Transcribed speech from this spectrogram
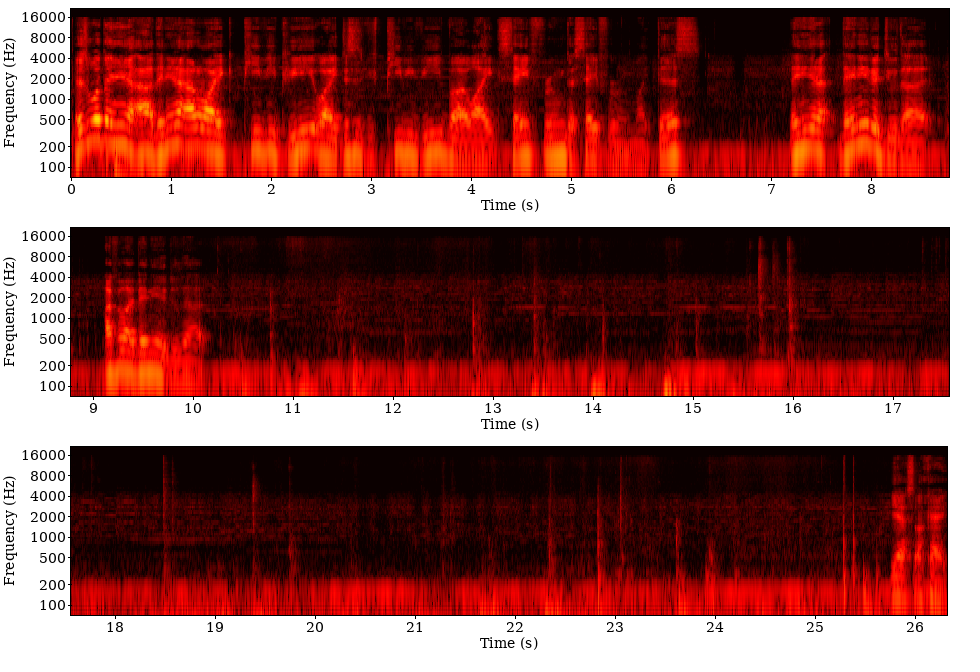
This is what they need to add. They need to add like PvP, like this is PvP, but like safe room to safe room, like this. They need to. They need to do that. I feel like they need to do that. Yes. Okay.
